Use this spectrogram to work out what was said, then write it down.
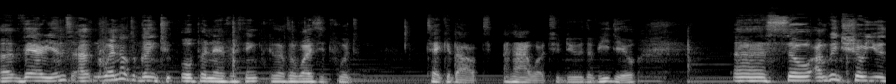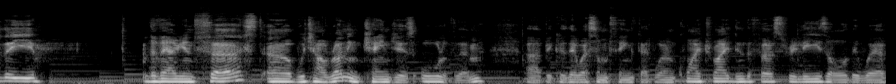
uh, variants. Uh, we're not going to open everything because otherwise it would take about an hour to do the video uh, so I'm going to show you the the variant first, uh, which are running changes, all of them, uh, because there were some things that weren't quite right in the first release, or they were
